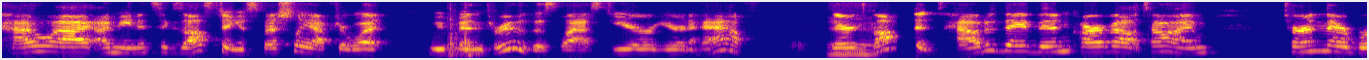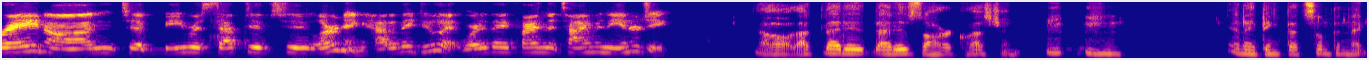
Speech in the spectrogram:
how do I, I mean, it's exhausting, especially after what we've been through this last year, year and a half. They're Yeah. exhausted. How do they then carve out time, turn their brain on to be receptive to learning? How do they do it? Where do they find the time and the energy? Oh, that that is that is the hard question. and I think that's something that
